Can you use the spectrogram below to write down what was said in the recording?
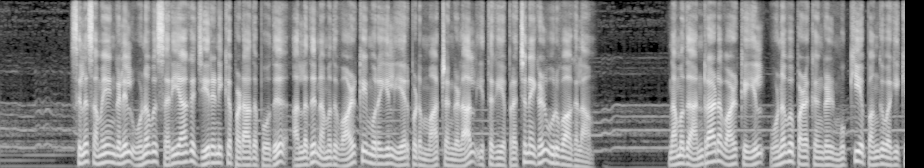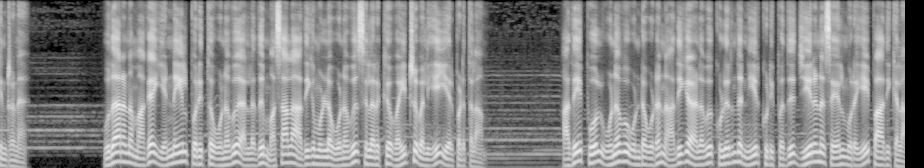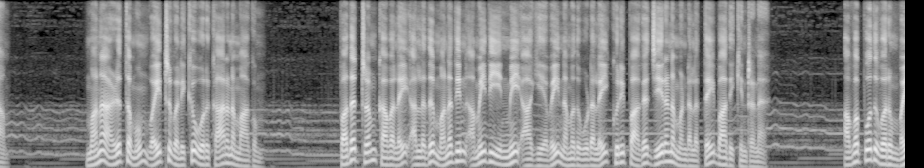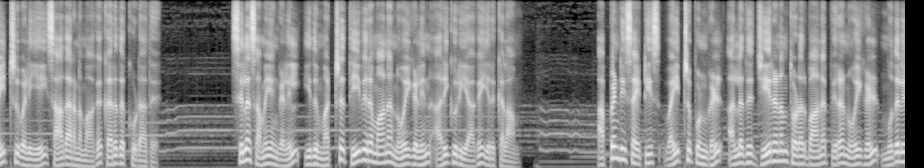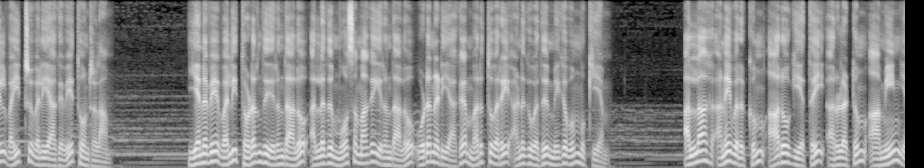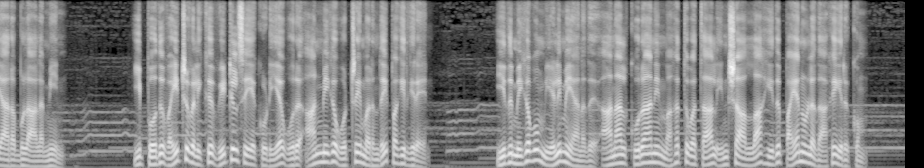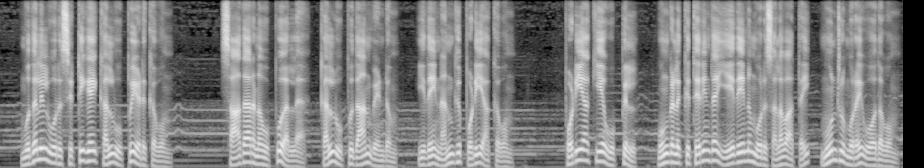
சில சமயங்களில் உணவு சரியாக ஜீரணிக்கப்படாத போது அல்லது நமது வாழ்க்கை முறையில் ஏற்படும் மாற்றங்களால் இத்தகைய பிரச்சனைகள் உருவாகலாம். நமது அன்றாட வாழ்க்கையில் உணவு பழக்கங்கள் முக்கிய பங்கு வகிக்கின்றன. உதாரணமாக எண்ணெயில் பொரித்த உணவு அல்லது மசாலா அதிகமுள்ள உணவு சிலருக்கு வயிற்று வலியை ஏற்படுத்தலாம். அதேபோல் உணவு உண்டவுடன் அதிக அளவு குளிர்ந்த நீர் குடிப்பது ஜீரண செயல்முறையை பாதிக்கலாம். மன அழுத்தமும் வயிற்று வலிக்கு ஒரு காரணமாகும். பதற்றம் கவலை அல்லது மனதின் அமைதியின்மை ஆகியவை நமது உடலை குறிப்பாக ஜீரண மண்டலத்தை பாதிக்கின்றன. அவ்வப்போது வரும் வயிற்று வலியை சாதாரணமாக கருதக்கூடாது. சில சமயங்களில் இது மற்ற தீவிரமான நோய்களின் அறிகுறியாக இருக்கலாம். அப்பெண்டிசைட்டிஸ் வயிற்றுப்புண்கள் அல்லது ஜீரணம் தொடர்பான பிற நோய்கள் முதலில் வயிற்று வலியாகவே தோன்றலாம். எனவே வலி தொடர்ந்து இருந்தாலோ அல்லது மோசமாக இருந்தாலோ உடனடியாக மருத்துவரை அணுகுவது மிகவும் முக்கியம். அல்லாஹ் அனைவருக்கும் ஆரோக்கியத்தை அருளட்டும். ஆமீன். யாரபுல் ஆலமீன். இப்போது வயிற்றுவலிக்கு வீட்டில் செய்யக்கூடிய ஒரு ஆன்மீக ஒற்றை மருந்தை பகிர்கிறேன். இது மிகவும் எளிமையானது. ஆனால் குரானின் மகத்துவத்தால் இன்ஷா அல்லாஹ் இது பயனுள்ளதாக இருக்கும். முதலில் ஒரு சிட்டிகை கல் உப்பு எடுக்கவும். சாதாரண உப்பு அல்ல. கல் உப்புதான் வேண்டும். இதை நன்கு பொடியாக்கவும். பொடியாக்கிய உப்பில் உங்களுக்கு தெரிந்த ஏதேனும் ஒரு சலவாத்தை மூன்று முறை ஓதவும்.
